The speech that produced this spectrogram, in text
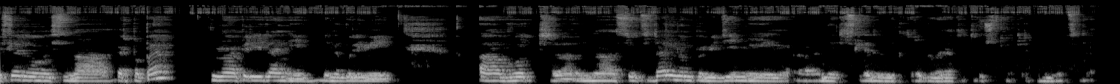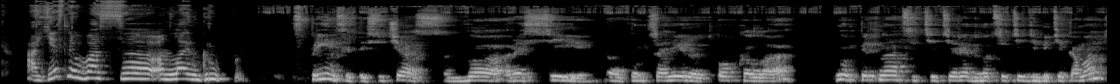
исследовалась на РПП, на переедании и на булимии. А вот на суицидальном поведении нет исследований, которые говорят о том, что это рекомендуется. А если у вас онлайн-группы? В принципе, сейчас в России э, функционирует около ну, 15-20 DBT команд.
